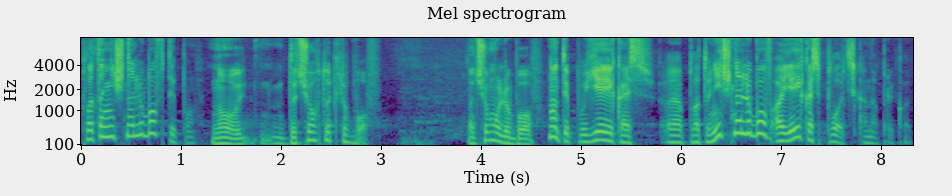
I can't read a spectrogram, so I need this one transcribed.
Платонічна любов, типу. Ну, до чого тут любов? Ну чому любов? Ну, типу, є якась е, платонічна любов, а є якась плотська, наприклад.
